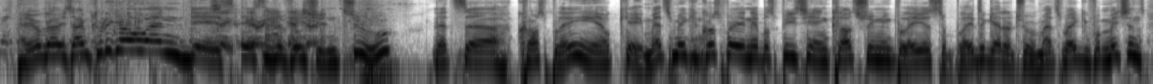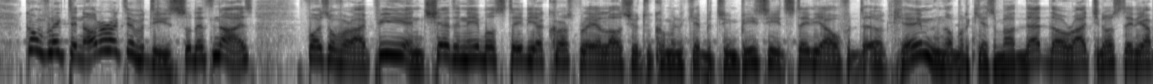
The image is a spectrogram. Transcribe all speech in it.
Hey yo guys, I'm Kurigo and this is the Division 2. Let's uh, crossplay. Okay, matchmaking crossplay enables PC and cloud streaming players to play together through matchmaking for missions, conflict and other activities. So that's nice. Voice over IP and chat enables Stadia crossplay allows you to communicate between PC and Stadia over. The, okay, nobody cares about that though, right? You know, Stadia.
